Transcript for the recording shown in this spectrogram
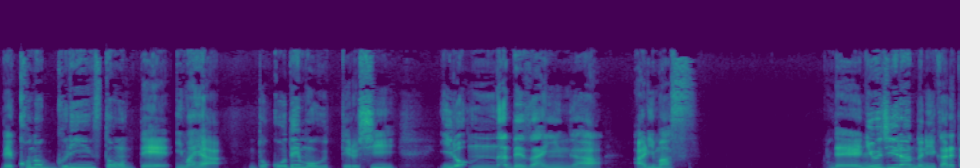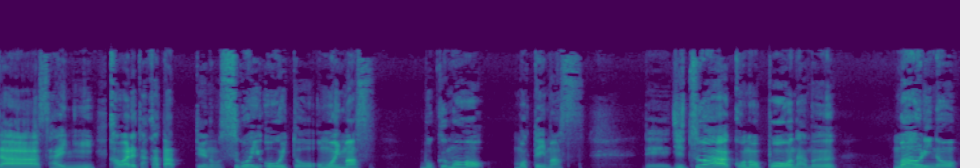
で、このグリーンストーンって今やどこでも売ってるし、いろんなデザインがあります。で、ニュージーランドに行かれた際に買われた方っていうのもすごい多いと思います。僕も持っています。で、実はこのポーナム、マウリの、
